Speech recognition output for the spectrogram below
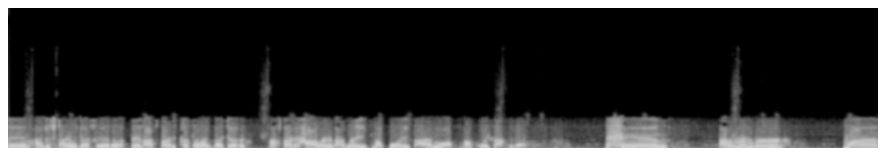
And I just finally got fed up, and I started cussing right back at her. I started hollering. I raised my voice. I lost my voice after that. And I remember my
